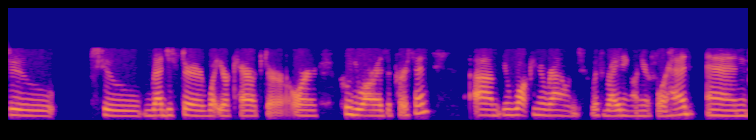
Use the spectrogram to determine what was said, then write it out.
to to register what your character or who you are as a person um, you're walking around with writing on your forehead and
